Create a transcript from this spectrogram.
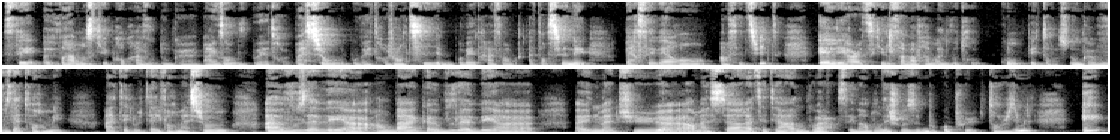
c'est euh, vraiment ce qui est propre à vous. Donc euh, par exemple, vous pouvez être patient, vous pouvez être gentil, vous pouvez être attentionné, persévérant, ainsi de suite. Et les hard skills, ça va vraiment être votre compétence. Donc euh, vous vous êtes formé à telle ou telle formation, vous avez, un bac, vous avez, une matu, un master et cetera. Donc voilà, c'est vraiment des choses beaucoup plus tangibles et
